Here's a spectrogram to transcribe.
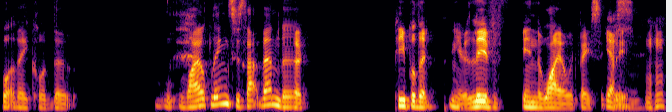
what are they called? The wildlings? Is that them? The people that you know live in the wild, basically. yes. Mhm.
